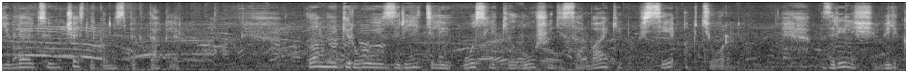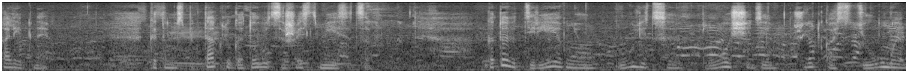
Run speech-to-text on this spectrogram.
являются и участниками спектакля. Главные герои, зрители, ослики, лошади, собаки – все актеры. Зрелище великолепное. К этому спектаклю готовится 6 месяцев. Готовят деревню, улицы, площади, шьют костюмы,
